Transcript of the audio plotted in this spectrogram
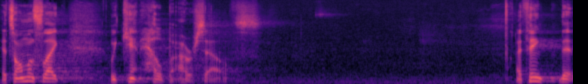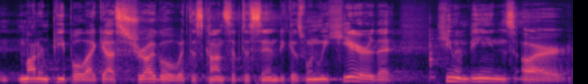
It's almost like we can't help ourselves. I think that modern people like us struggle with this concept of sin because when we hear that human beings are,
